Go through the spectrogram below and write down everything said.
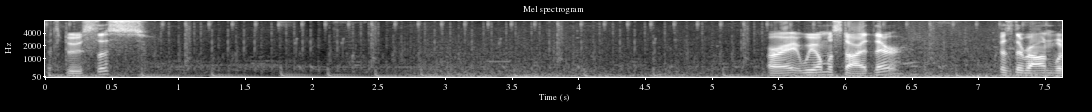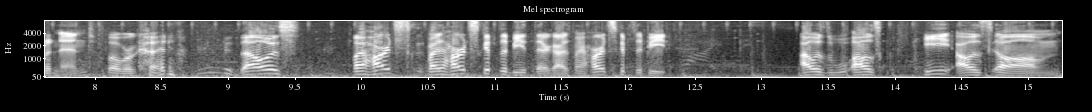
Let's boost this. Alright, we almost died there. Because the round wouldn't end, but we're good. that was... My heart, my heart skipped a beat there, guys. My heart skipped a beat. I was, I was, he, I was, um,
